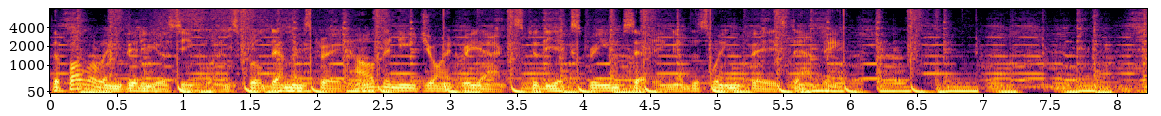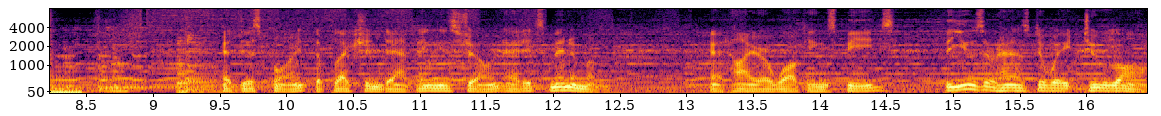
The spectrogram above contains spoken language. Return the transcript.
The following video sequence will demonstrate how the knee joint reacts to the extreme setting of the swing phase damping. At this point, the flexion damping is shown at its minimum. At higher walking speeds, the user has to wait too long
